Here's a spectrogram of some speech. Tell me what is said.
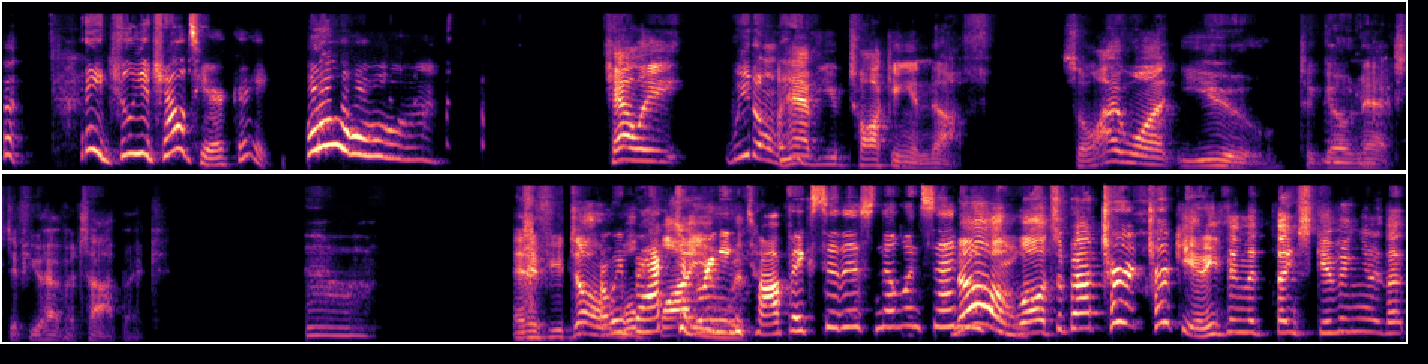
Hey, Julia Child's here. Great. Kelly, we don't mm. have you talking enough. So I want you to go Okay. next if you have a topic. Oh. And if you don't, Are we we'll back to bringing with- topics to this? No one said No, anything. well, it's about tur- turkey. Anything that Thanksgiving uh, that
